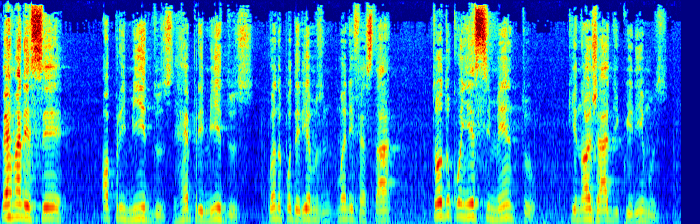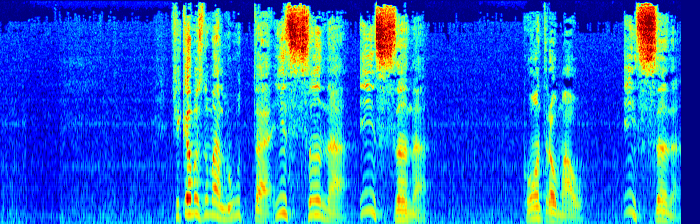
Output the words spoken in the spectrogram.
permanecer oprimidos, reprimidos, quando poderíamos manifestar todo o conhecimento que nós já adquirimos. Ficamos numa luta insana, insana, contra o mal. Insana.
